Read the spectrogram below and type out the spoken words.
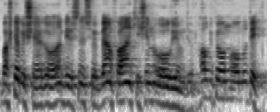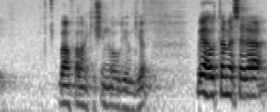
başka bir şehirde olan birisini söylüyor. Ben falan kişinin oğluyum diyor. Halbuki onun oğlu değil. Ben falan kişinin oğluyum diyor. Veyahut da mesela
